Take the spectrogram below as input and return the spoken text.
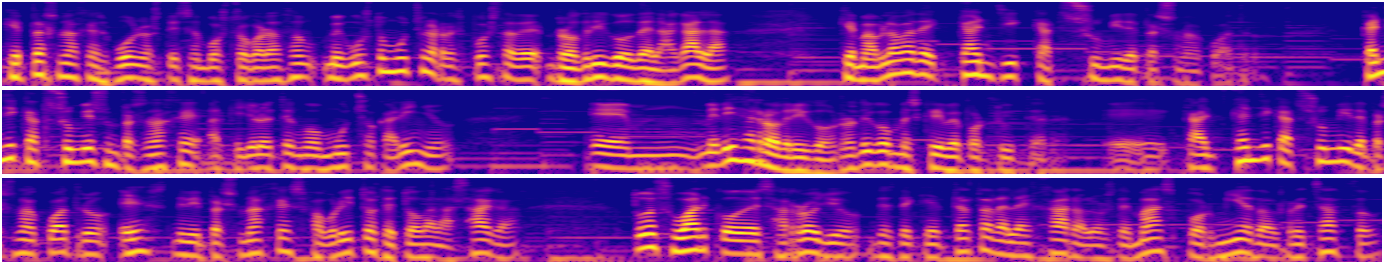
¿qué personajes buenos tenéis en vuestro corazón? Me gustó mucho la respuesta de Rodrigo de la Gala, que me hablaba de Kanji Katsumi de Persona 4. Kanji Katsumi es un personaje al que yo le tengo mucho cariño. Em, me dice Rodrigo, Rodrigo me escribe por Twitter. Eh, Kanji Katsumi de Persona 4 es de mis personajes favoritos de toda la saga. Todo su arco de desarrollo, desde que trata de alejar a los demás por miedo al rechazo,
